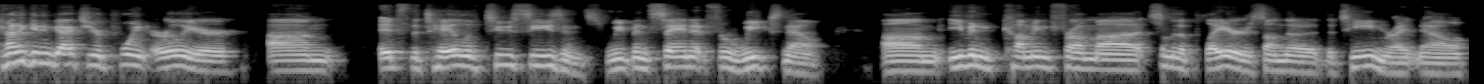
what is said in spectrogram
kind of getting back to your point earlier, um, it's the tale of two seasons. We've been saying it for weeks now. Um, even coming from uh, some of the players on the the team right now,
